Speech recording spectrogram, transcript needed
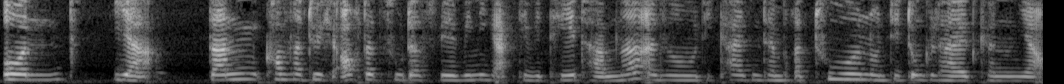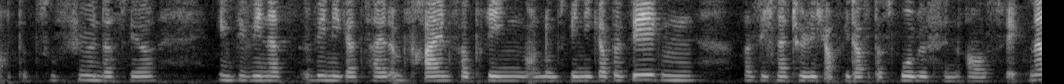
Und ja, dann kommt natürlich auch dazu, dass wir weniger Aktivität haben. Ne? Also die kalten Temperaturen und die Dunkelheit können ja auch dazu führen, dass wir irgendwie weniger Zeit im Freien verbringen und uns weniger bewegen, was sich natürlich auch wieder auf das Wohlbefinden auswirkt. Ne?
